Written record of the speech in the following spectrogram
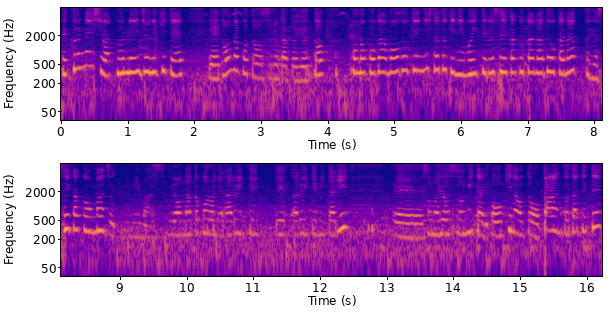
で訓練士は訓練所に来て、えー、どんなことをするかというとこの子が盲導犬にした時に向いてる性格かなどうかなという性格をまず見ます。いろんなところに歩いていって歩いてみたりえー、その様子を見たり大きな音をバーンと立てて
